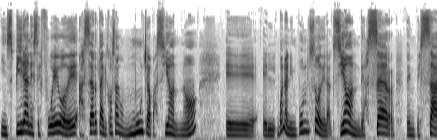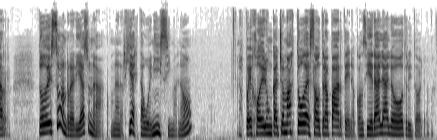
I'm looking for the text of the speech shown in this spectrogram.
Inspiran ese fuego de hacer tal cosa con mucha pasión, ¿no? Eh, el, bueno, el impulso de la acción, de hacer, de empezar. Todo eso en realidad es una, una energía que está buenísima, ¿no? Nos puede joder un cacho más toda esa otra parte, ¿no? Considerarla lo otro y todo lo demás.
